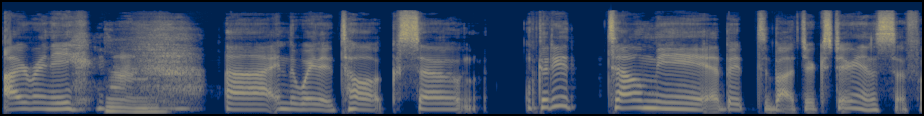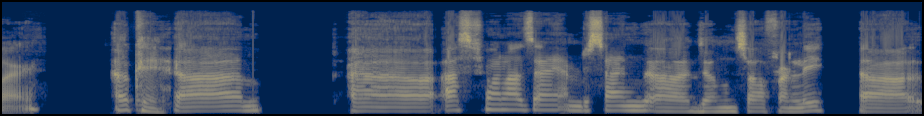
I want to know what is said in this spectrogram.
irony mm. uh, in the way they talk. So, could you tell me a bit about your experience so far? Okay. Um, uh, as far as I understand, uh, Germans are friendly. Uh,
